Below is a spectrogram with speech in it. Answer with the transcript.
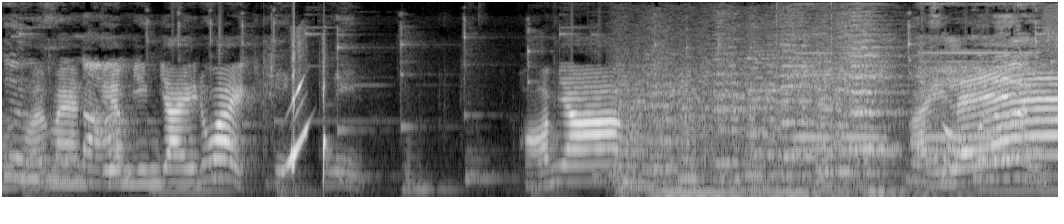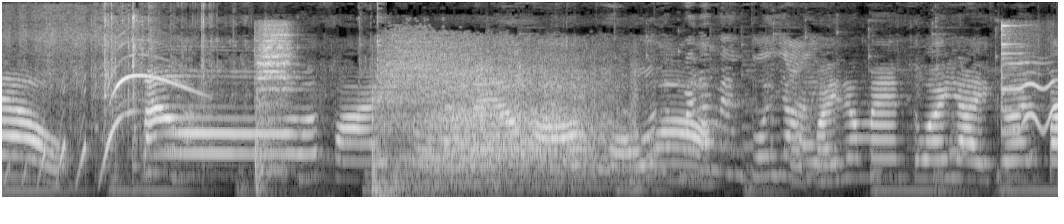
ขึ้นรถแมนน้ำเตรียมยิงใหญ่ด้วยนี่พร้อมยังไปแล้วเต้ารถไฟตกแล้วครับเพราะว่า แมนตัวใหสญ่ไปเดอร์แมนตัวใหญ่เกินไป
